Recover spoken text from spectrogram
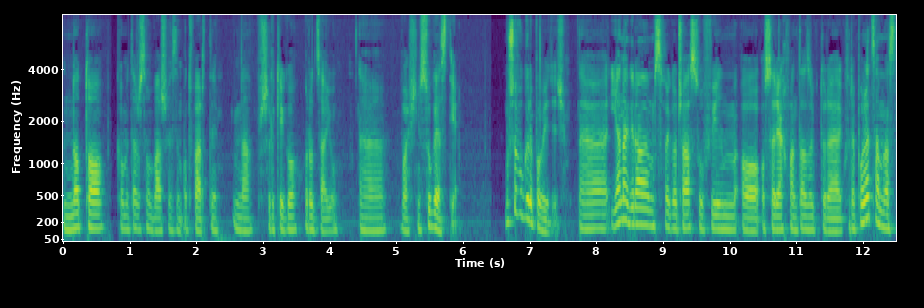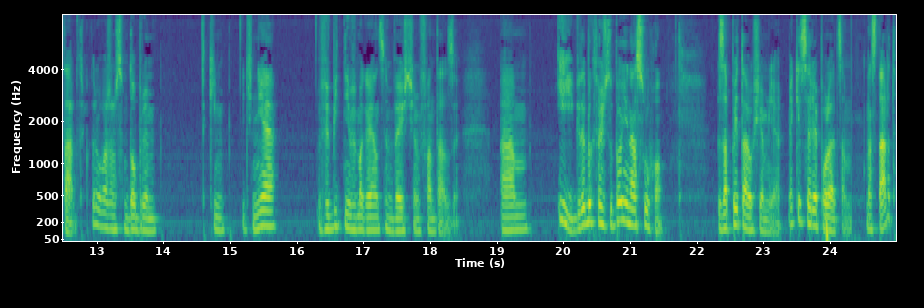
no to komentarze są wasze. Jestem otwarty na wszelkiego rodzaju e, właśnie sugestie. Muszę w ogóle powiedzieć, e, ja nagrałem swego czasu film o, o seriach fantazy, które, które polecam na start, które uważam, są dobrym, takim, wiecie, nie wybitnie wymagającym wejściem w fantazy. Em, I gdyby ktoś zupełnie na sucho zapytał się mnie, jakie serie polecam na start,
